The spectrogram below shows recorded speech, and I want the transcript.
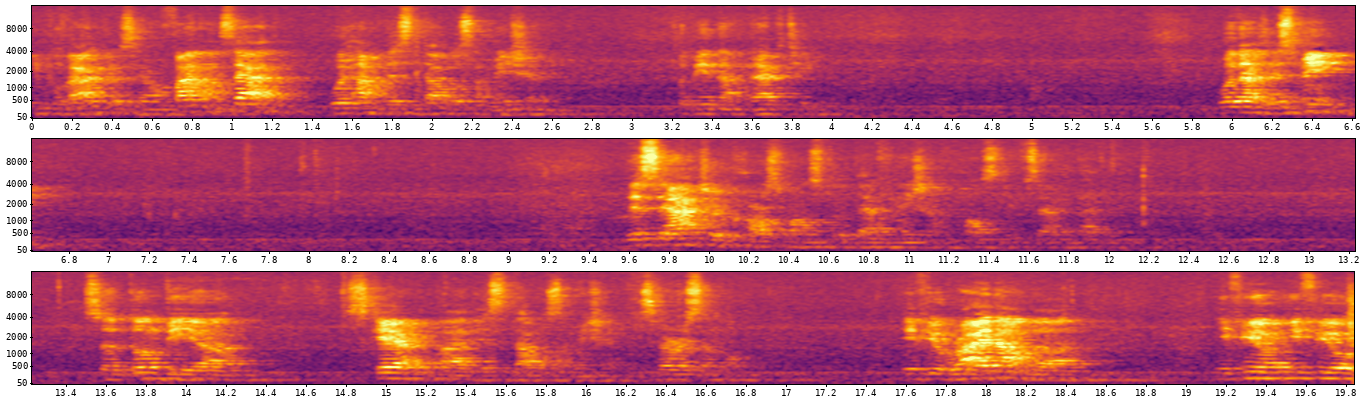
input vectors our final set, we have this double summation to be non-negative. What does this mean? This actually corresponds to the definition of positive semi-definite. So don't be uh, scared by this double summation. It's very simple. If you write down the, if you if you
